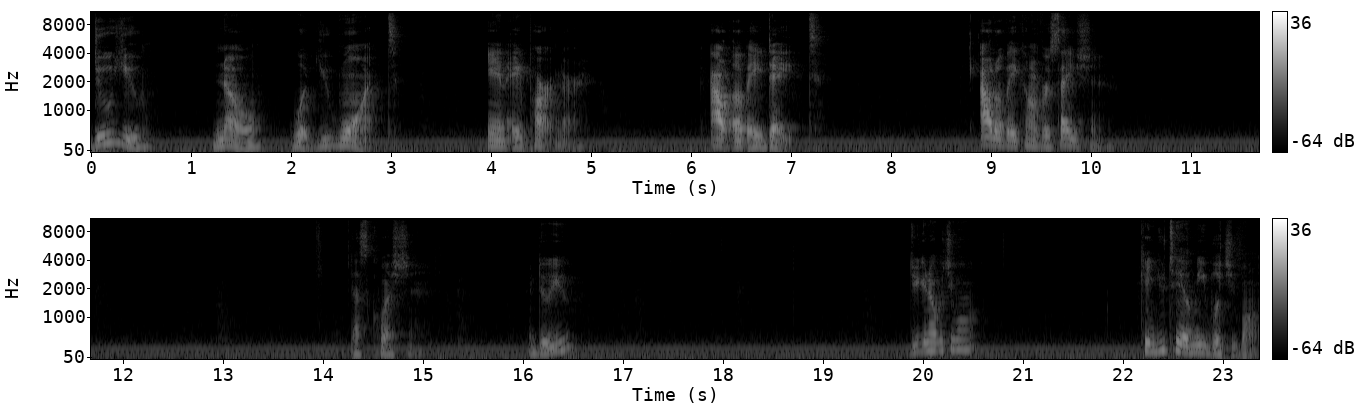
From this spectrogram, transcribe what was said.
Do you know what you want in a partner? out of a date, out of a conversation? That's a question. Do you? Do you know what you want? Can you tell me what you want?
